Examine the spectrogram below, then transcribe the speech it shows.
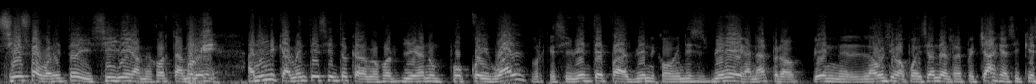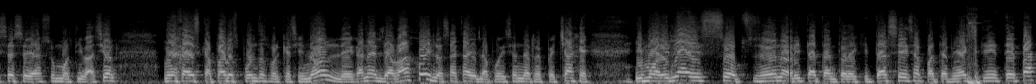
Sí es favorito y sí llega mejor también. ¿Por qué? Anímicamente siento que a lo mejor llegan un poco igual, porque si bien Tepa viene, como bien dices, viene de ganar, pero viene en la última posición del repechaje, así que esa sería su motivación. No dejar de escapar los puntos porque si no, le gana el de abajo y lo saca de la posición del repechaje. Y Morelia es su opción ahorita tanto de quitarse esa paternidad que tiene Tepa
